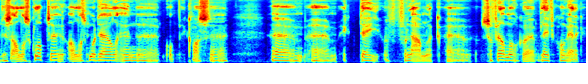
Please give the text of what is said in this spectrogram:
dus alles klopte. Alles model. En op, ik was... Um, um, ik deed voornamelijk zoveel mogelijk bleef ik gewoon werken.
